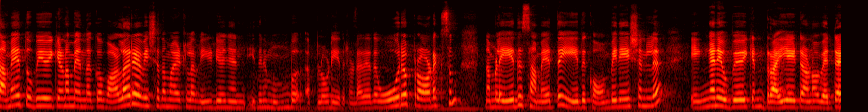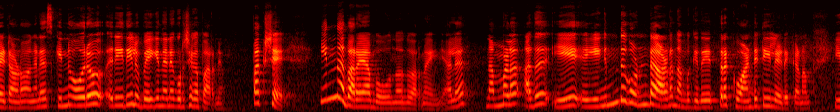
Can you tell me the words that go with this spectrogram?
സമയത്ത് ഉപയോഗിക്കണം എന്നൊക്കെ വളരെ വിശദമായിട്ടുള്ള വീഡിയോ ഞാൻ ഇതിന് മുമ്പ് അപ്ലോഡ് ചെയ്തിട്ടുണ്ട്. അതായത് ഓരോ പ്രോഡക്ട്സും നമ്മൾ ഏത് സമയത്ത് ഏത് കോമ്പിനേഷനിൽ എങ്ങനെ ഉപയോഗിക്കണം ഡ്രൈ ആയിട്ടാണോ വെറ്റായിട്ടാണോ അങ്ങനെ സ്കിൻ ഓരോ രീതിയിൽ ഉപയോഗിക്കുന്നതിനെ കുറിച്ചൊക്കെ പറഞ്ഞു. പക്ഷേ ഇന്ന് പറയാൻ പോകുന്നതെന്ന് പറഞ്ഞു കഴിഞ്ഞാൽ നമ്മൾ അത് എന്തുകൊണ്ടാണ് നമുക്കിത് എത്ര ക്വാണ്ടിറ്റിയിൽ എടുക്കണം? ഈ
